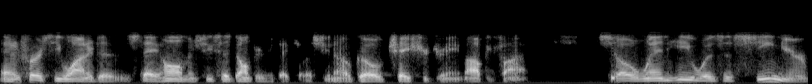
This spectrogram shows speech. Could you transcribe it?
And at first he wanted to stay home and she said, don't be ridiculous. You know, go chase your dream. I'll be fine. So when he was a senior,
